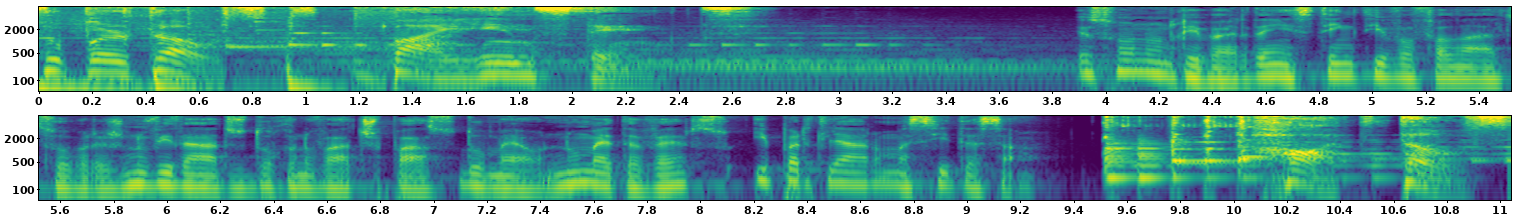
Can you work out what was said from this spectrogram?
Super Toast by Instinct. Eu sou o Nuno Ribeiro da Instinct e vou falar sobre as novidades do renovado espaço do Mel no metaverso e partilhar uma citação. Hot Toast.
